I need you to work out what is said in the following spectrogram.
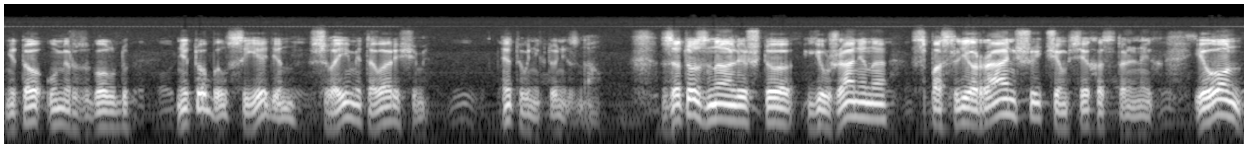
не то умер с голоду, не то был съеден своими товарищами. Этого никто не знал. Зато знали, что южанина спасли раньше, чем всех остальных. И он,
